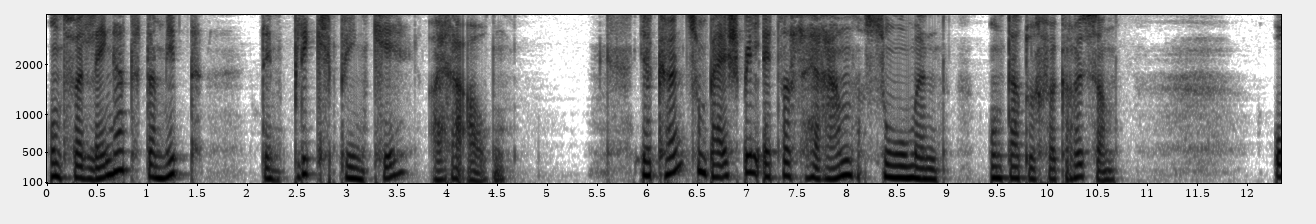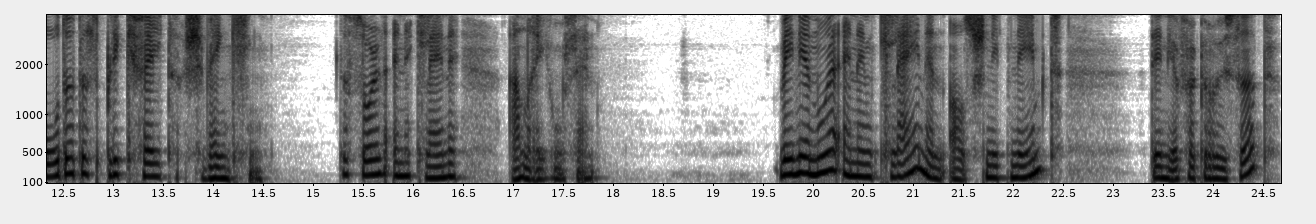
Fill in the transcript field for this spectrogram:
und verlängert damit den Blickwinkel eurer Augen. Ihr könnt zum Beispiel etwas heranzoomen und dadurch vergrößern oder das Blickfeld schwenken. Das soll eine kleine Anregung sein. Wenn ihr nur einen kleinen Ausschnitt nehmt, den ihr vergrößert,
